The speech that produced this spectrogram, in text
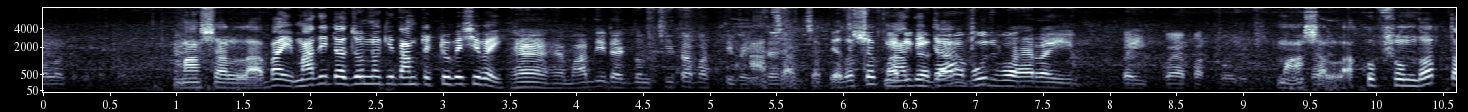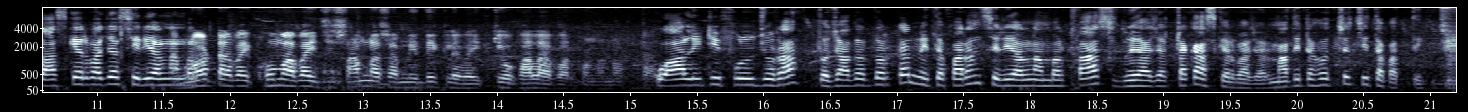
বলা যাবে। মাশাআল্লাহ। ভাই মাদিটার জন্য কি দামটা একটু বেশি ভাই? হ্যাঁ হ্যাঁ মাদিটা একদম চিতাপাত্তি ভাই আচ্ছা আচ্ছা প্রিয় দর্শক মাদিটা বুঝব হ্যাঁ ভাই কয়া মাশাআল্লাহ খুব সুন্দর। তো আজকের বাজার সিরিয়াল নাম্বার নটটা ভাই ক্ষমা ভাই যে সামনাসামনি দেখলে ভাই কেউ ভালো পারব না নটটা। কোয়ালিটি ফুল জোড়া। তো যাদের দরকার নিতে পারেন সিরিয়াল নাম্বার পাঁচ দুই হাজার টাকা আজকের বাজার। মাদিটা হচ্ছে চিতাপাত্তি। জি।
